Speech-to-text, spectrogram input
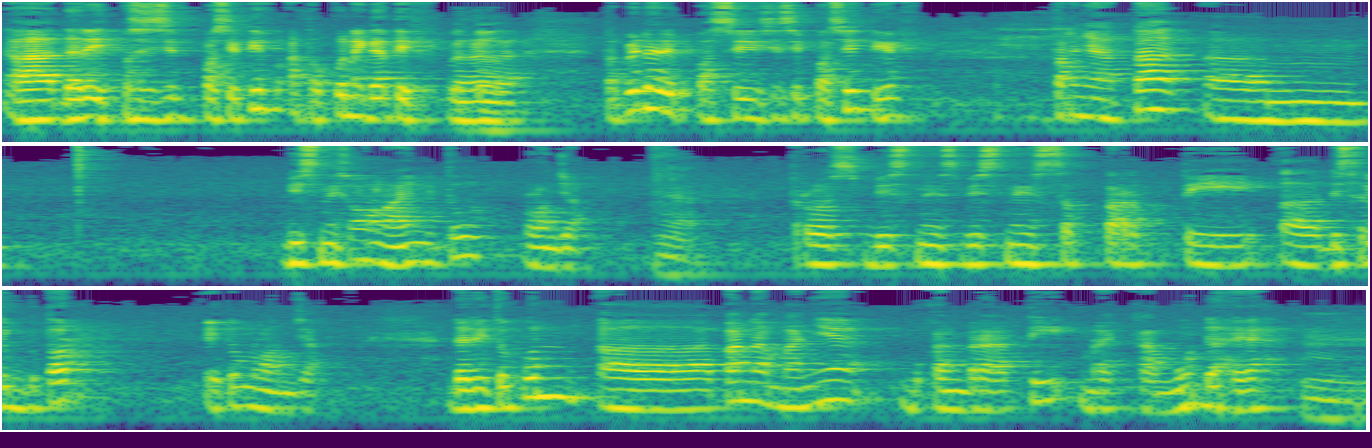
Uh, dari posisi positif ataupun negatif Betul. Tapi dari posisi sisi positif ternyata em, bisnis online itu melonjak Ya. terus bisnis bisnis seperti uh, distributor itu melonjak dan itu pun uh, apa namanya bukan berarti mereka mudah ya Hmm.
